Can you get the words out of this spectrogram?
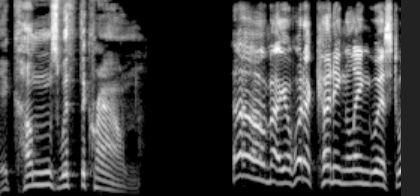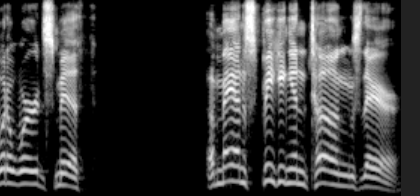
it comes with the crown. Oh my God, what a cunning linguist, what a wordsmith. A man speaking in tongues there.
